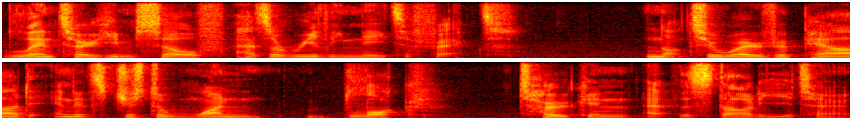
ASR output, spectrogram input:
Lento himself has a really neat effect. Not too overpowered, and it's just a one block token at the start of your turn.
